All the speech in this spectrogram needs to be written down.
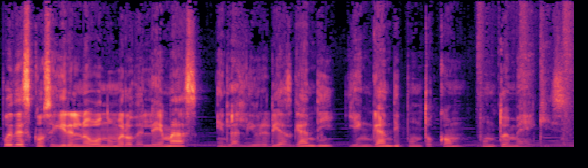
Puedes conseguir el nuevo número de lemas en las librerías Gandhi y en gandhi.com.mx.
